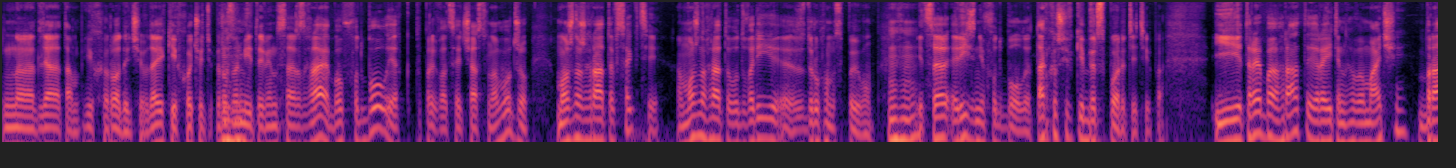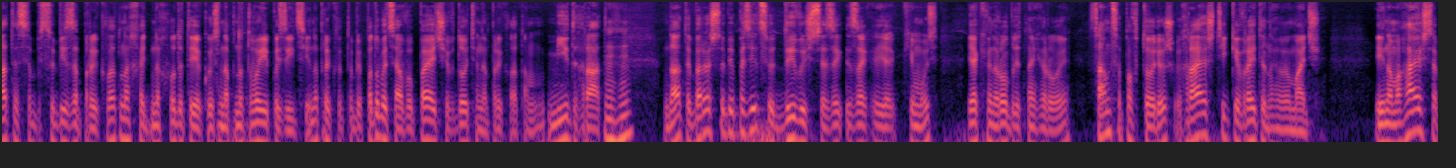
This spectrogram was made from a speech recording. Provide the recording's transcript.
на- для там їх родичів, да, які хочуть розуміти, він зараз грає, бо в футбол, як, наприклад, це часто наводжу, можна ж грати в секції, а можна грати у дворі е, з другом з пивом. І це різні футболи, також і в кіберспорті. Типу. І треба грати рейтингові матчі, брати собі, за приклад, наход- знаходити якусь на, на твоїй позиції. Наприклад, тобі подобається АВП чи в доті, наприклад, там мід грати. Да, ти береш собі позицію, дивишся за, за якимось, як він робить на герої, сам це повторюєш, граєш тільки в рейтингові матчі. І намагаєшся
